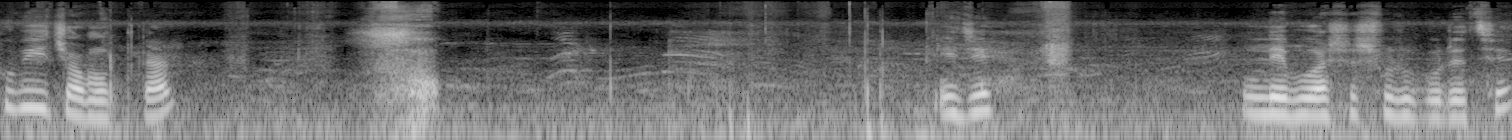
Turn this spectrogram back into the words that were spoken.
খুবই চমৎকার। এই যে লেবু আসা শুরু করেছে।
